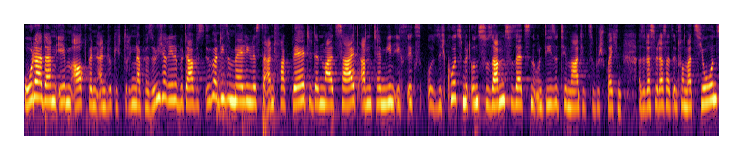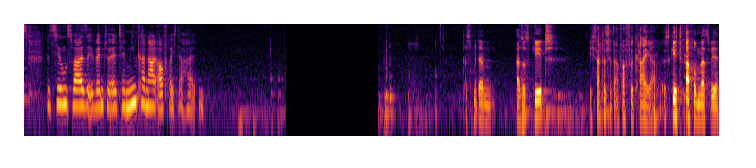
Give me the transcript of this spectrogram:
oder dann eben auch, wenn ein wirklich dringender persönlicher Redebedarf ist, über diese Mailingliste anfragt, wer hätte denn mal Zeit, am Termin XX sich kurz mit uns zusammenzusetzen und diese Thematik zu besprechen. Also dass wir das als Informations- bzw. eventuell Terminkanal aufrechterhalten. Das mit dem, also es geht ich sage das jetzt einfach für Kai, ja. es geht darum, dass wir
